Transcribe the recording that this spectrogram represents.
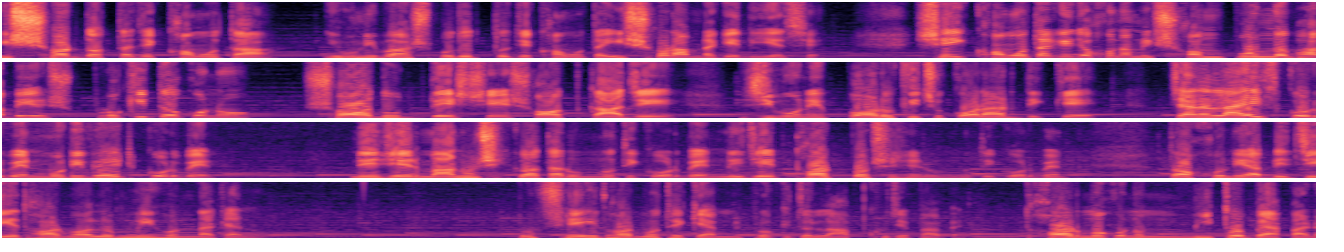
ঈশ্বর দত্তা যে ক্ষমতা ইউনিভার্স প্রদত্ত যে ক্ষমতা ঈশ্বর আপনাকে দিয়েছে, সেই ক্ষমতাকে যখন আপনি সম্পূর্ণভাবে প্রকৃত কোনো সৎ উদ্দেশ্যে, সৎ কাজে, জীবনে বড় কিছু করার দিকে চ্যানেলাইজ করবেন মোটিভেট করবেন, নিজের মানসিকতার উন্নতি করবেন, নিজের থট প্রসেসের উন্নতি করবেন, তখনই আপনি যে ধর্মাবলম্বী হন না কেন, তো সেই ধর্ম থেকে আপনি প্রকৃত লাভ খুঁজে পাবেন। ধর্ম কোনো মৃত ব্যাপার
